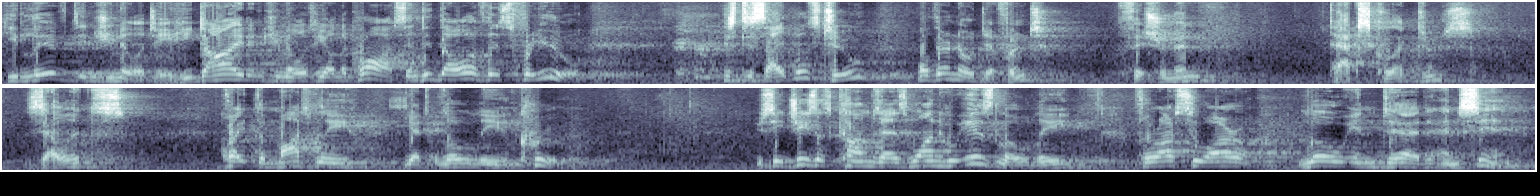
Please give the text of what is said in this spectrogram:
He lived in humility. He died in humility on the cross and did all of this for you. His disciples, too, well, they're no different. Fishermen, tax collectors, zealots, quite the motley yet lowly crew. You see, Jesus comes as one who is lowly for us who are low in dead and sin.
